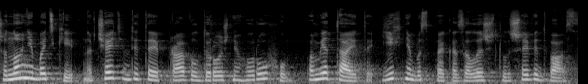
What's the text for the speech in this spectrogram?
Шановні батьки, навчайте дітей правил дорожнього руху. Пам'ятайте, їхня безпека залежить лише від вас. –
